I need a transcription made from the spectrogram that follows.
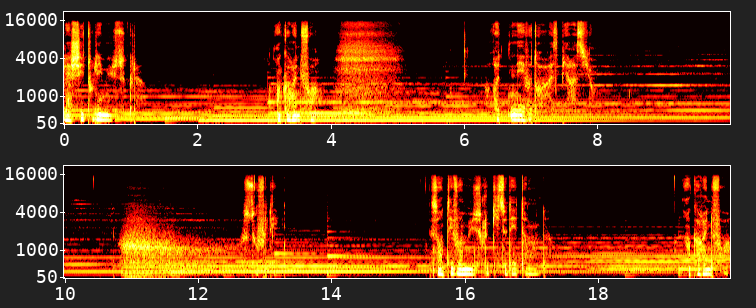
Relâchez tous les muscles. Encore une fois. Retenez votre respiration. Soufflez. Sentez vos muscles qui se détendent. Encore une fois.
